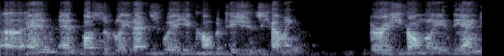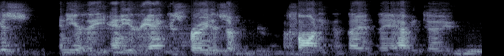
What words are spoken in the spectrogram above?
uh, and and possibly that's where your competition's coming very strongly in the Angus. Any of the any of the Angus breeders are, are finding that they they're having to,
